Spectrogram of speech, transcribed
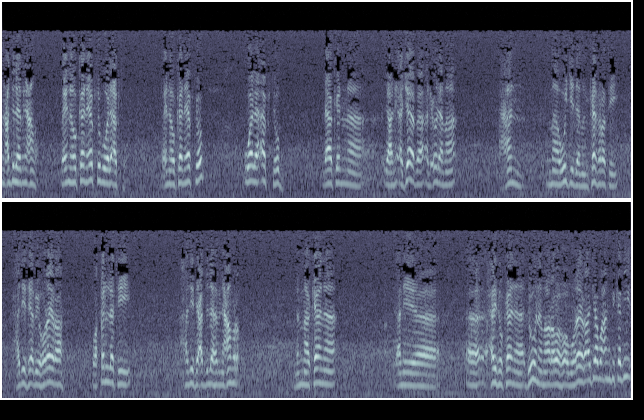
من عبد الله بن عمر فإنه كان يكتب ولا أكتب. فإنه كان يكتب ولا أكتب لكن يعني أجاب العلماء عن ما وجد من كثرة حديث أبي هريرة وقلة حديث عبد الله بن عمرو مما كان يعني آه، آه، حيث كان دون ما رواه أبو هريرة أجابوا عنه بكثير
